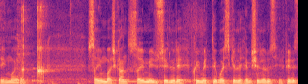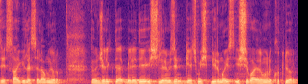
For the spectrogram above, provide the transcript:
Hüseyin Bayram. Sayın Başkan, Sayın Meclis Üyeleri, kıymetli Başkeli hemşehrilerimiz hepinizi saygıyla selamlıyorum. Öncelikle belediye işçilerimizin geçmiş 1 Mayıs İşçi Bayramı'nı kutluyorum.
